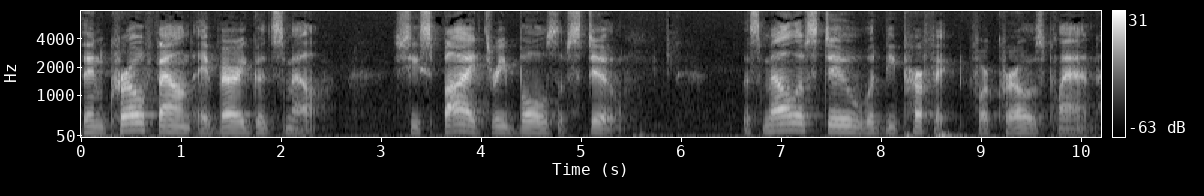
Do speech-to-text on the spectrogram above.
Then Crow found a very good smell. She spied three bowls of stew. The smell of stew would be perfect for Crow's plan,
